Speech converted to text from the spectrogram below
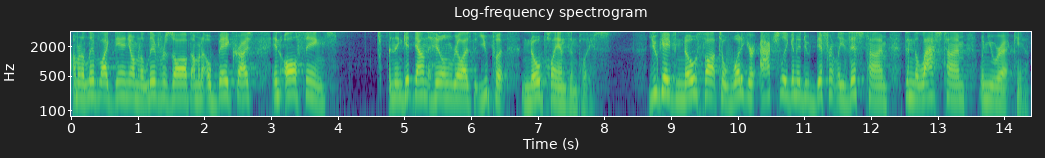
I'm to live like Daniel. I'm to live resolved. I'm to obey Christ in all things and then get down the hill and realize that you put no plans in place. You gave no thought to what you're actually going to do differently this time than the last time when you were at camp.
